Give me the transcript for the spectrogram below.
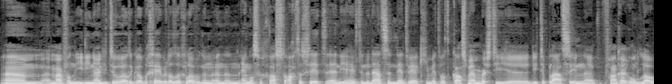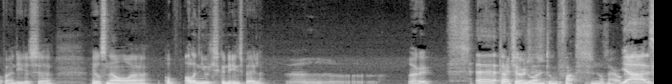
Ehm, maar van ED92 had ik wel begrepen dat er geloof ik een, een, een Engelse gast achter zit. En die heeft inderdaad zijn netwerkje met wat castmembers die, eh, die ter plaatse in eh, Frankrijk rondlopen. En die dus eh, heel snel eh, op alle nieuwtjes kunnen inspelen. Ah. Oké. Eh. Jorn toen faxen ze nog naar elkaar. Ja, dus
